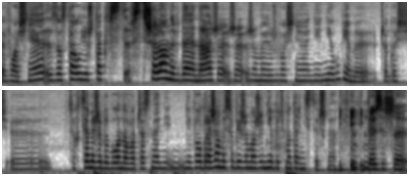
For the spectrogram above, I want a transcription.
właśnie, został już tak wst- wstrzelony w DNA, że, że, że my już właśnie nie, nie umiemy czegoś, yy, co chcemy, żeby było nowoczesne. Nie, nie wyobrażamy sobie, że może nie być modernistyczne. I, i, I to jest jeszcze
